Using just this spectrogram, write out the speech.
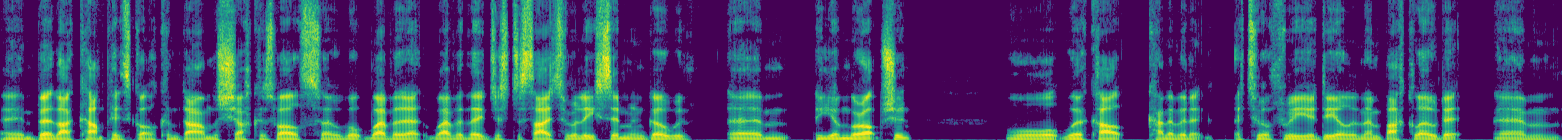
Um, but that cap hit's got to come down with Shaq as well. So whether whether they just decide to release him and go with um, a younger option, or work out kind of a, a two or three year deal and then backload it um,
